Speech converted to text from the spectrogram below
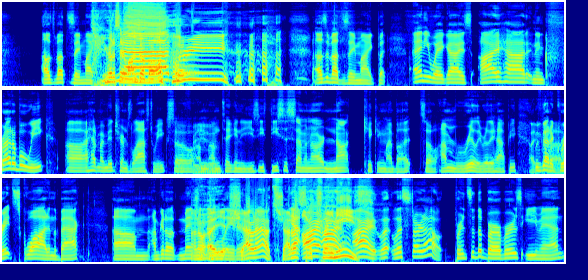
I was about to say Mike. You wanna say Matt Lonzo Ball? Reed. I was about to say Mike, but anyway, guys, I had an incredible week. Uh, I had my midterms last week, so I'm. I'm taking it easy. Thesis seminar not kicking my butt, so I'm really really happy. I We've got a great squad in the back. Um, I'm gonna mention know. them Uh, yeah, later. shout outs. Shout Yeah, outs to all the right, all right, trainees. All right, let, let's start out. Prince of the Berbers, E-Man,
